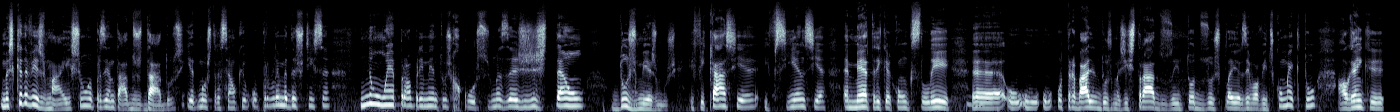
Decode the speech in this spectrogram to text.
mas cada vez mais são apresentados dados e a demonstração que o problema da justiça não é propriamente os recursos, mas a gestão dos mesmos. Eficácia, eficiência, a métrica com que se lê uh, o, o, o, trabalho dos magistrados e todos os players envolvidos. Como é que tu, alguém que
